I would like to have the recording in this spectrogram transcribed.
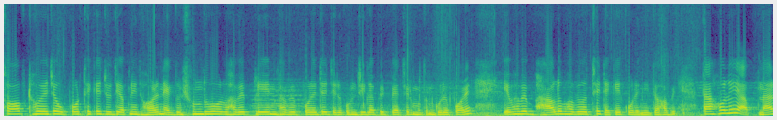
সফট হয়ে যায়, উপর থেকে যদি আপনি ধরেন একদম সুন্দরভাবে প্লেনভাবে পড়ে যায়, যেরকম জিলাপির প্যাচের মতন করে পড়ে, এভাবে ভালোভাবে হচ্ছে এটাকে করে নিতে হবে। তাহলে আপনার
